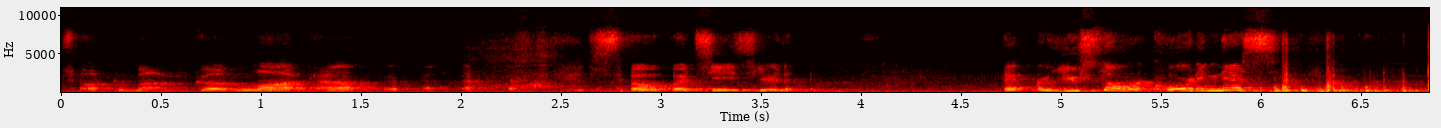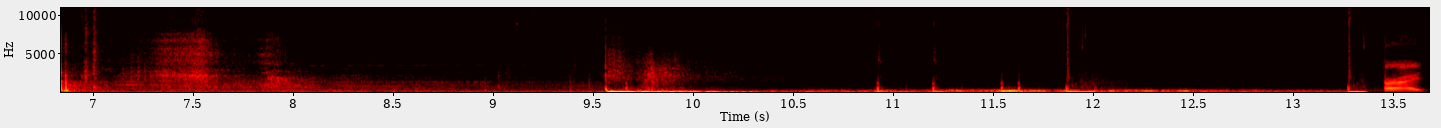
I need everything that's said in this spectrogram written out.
Talk about good luck, huh? so much easier to... Hey, are you still recording this? All right.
